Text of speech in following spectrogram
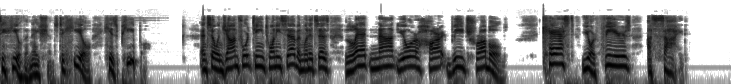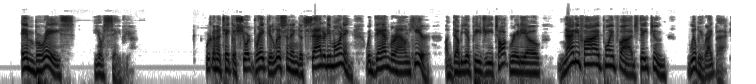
to heal the nations, to heal his people. And so in John 14, 27, when it says, let not your heart be troubled, cast your fears aside, embrace your Savior. We're going to take a short break. You're listening to Saturday Morning with Dan Brown here on WPG Talk Radio 95.5. Stay tuned. We'll be right back.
